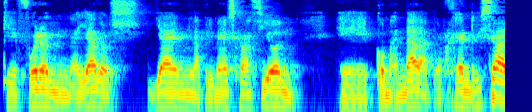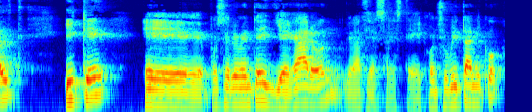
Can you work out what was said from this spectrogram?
que fueron hallados ya en la primera excavación eh, comandada por Henry Salt y que eh, posteriormente llegaron, gracias a este cónsul británico,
